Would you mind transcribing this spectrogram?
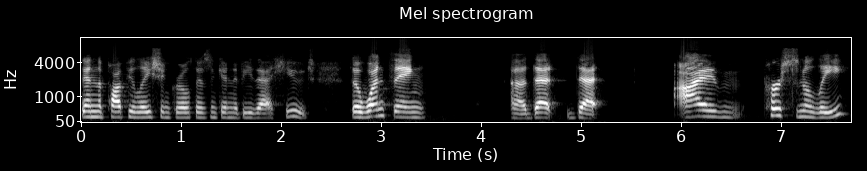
then the population growth isn't going to be that huge. The one thing uh, that that i'm personally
